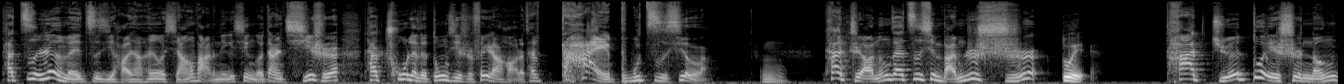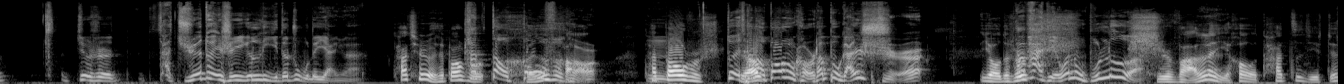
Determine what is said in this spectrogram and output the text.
他自认为自己好像很有想法的那个性格，但是其实他出来的东西是非常好的，他太不自信了。嗯，他只要能在自信百分之十，对，他绝对是能，就是他绝对是一个立得住的演员。他其实有些包袱，他到包袱口，他包袱对他到包袱口他不敢使，有的时候他怕底下观众不乐。使完了以后，他自己这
